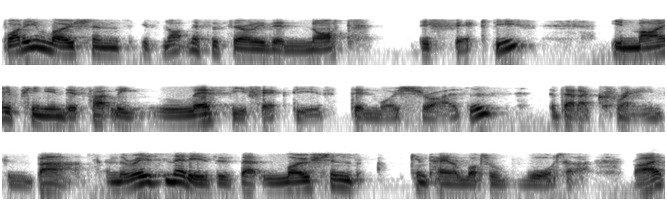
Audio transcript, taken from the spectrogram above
body lotions is not necessarily they're not effective. In my opinion, they're slightly less effective than moisturizers that are creams and balms. And the reason that is is that lotions contain a lot of water, right?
